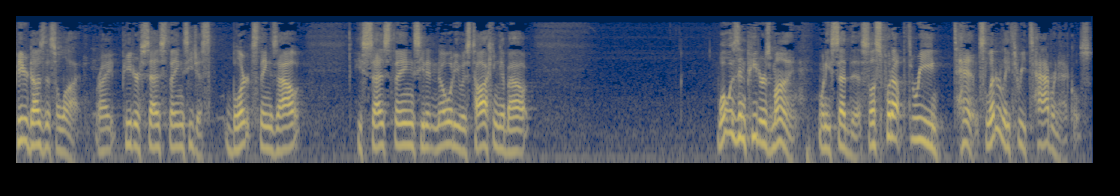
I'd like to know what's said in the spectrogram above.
Peter does this a lot, right? Peter says things, he just blurts things out. He says things, he didn't know what he was talking about. What was in Peter's mind when he said this? Let's put up three tents, literally three tabernacles.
